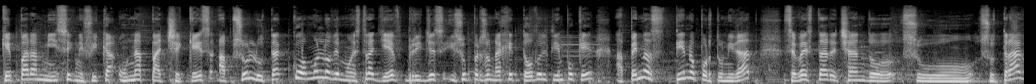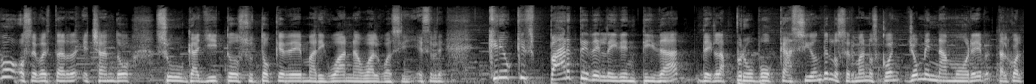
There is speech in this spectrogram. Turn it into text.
que para mí significa una pachequez absoluta, como lo demuestra Jeff Bridges y su personaje todo el tiempo que apenas tiene oportunidad, se va a estar echando su, su trago o se va a estar echando su gallito, su toque de marihuana o algo así. Es el, creo que es parte de la identidad, de la provocación de los hermanos Cohen. Yo me enamoré, tal cual.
